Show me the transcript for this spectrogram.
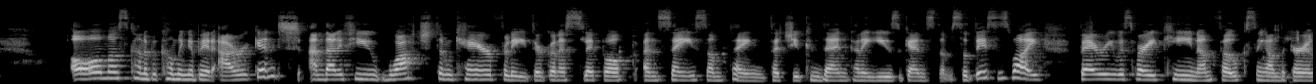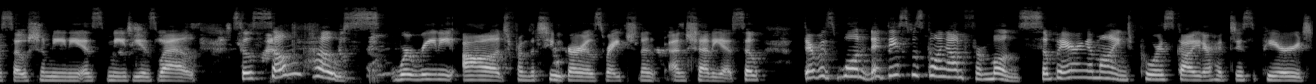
almost kind of becoming a bit arrogant and that if you watch them carefully they're going to slip up and say something that you can then kind of use against them. So this is why Berry was very keen on focusing on the girls social media as media as well. So some posts were really odd from the two girls Rachel and, and Shelia so there was one this was going on for months. So bearing in mind poor Skylar had disappeared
